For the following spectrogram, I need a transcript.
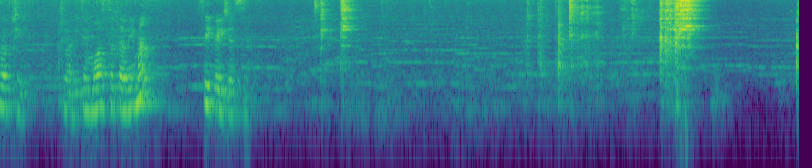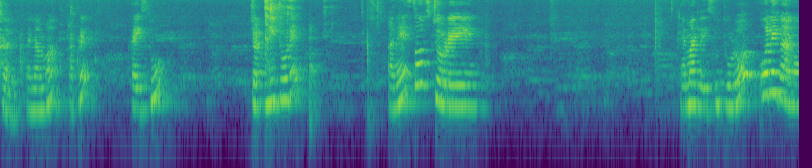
નથી. જો આ રીતે મસ્ત તવીમાં શેકાઈ જશે. ચાલો, એનામાં આપણે ખાઈશું ચટણી જોડે અને સોસ જોડે. એમાં લઈશું થોડો ઓરેગાનો.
